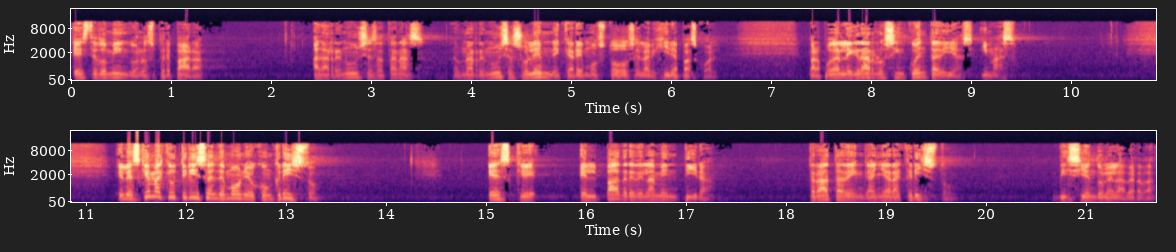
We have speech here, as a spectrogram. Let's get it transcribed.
este domingo nos prepara a la renuncia a Satanás, a una renuncia solemne que haremos todos en la vigilia pascual, para poder alegrarnos 50 días y más. El esquema que utiliza el demonio con Cristo es que el padre de la mentira trata de engañar a Cristo diciéndole la verdad.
